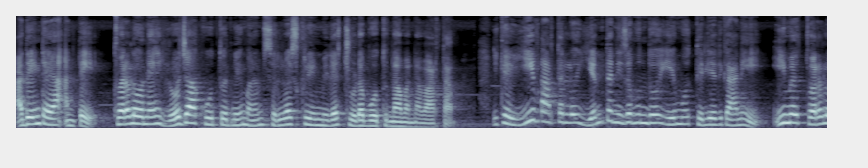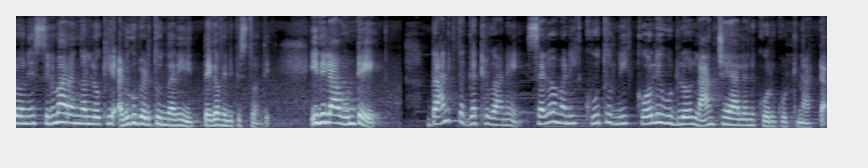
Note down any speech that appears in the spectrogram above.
అదేంటయా అంటే త్వరలోనే రోజా కూతుర్ని మనం సిల్వర్ స్క్రీన్ మీద చూడబోతున్నామన్న వార్త. ఇక ఈ వార్తల్లో ఎంత నిజముందో ఏమో తెలియదు కానీ ఈమె త్వరలోనే సినిమా రంగంలోకి అడుగు పెడుతుందని తెగ వినిపిస్తోంది. ఇదిలా ఉంటే దానికి తగ్గట్లుగానే సెలవమణి కూతుర్ని కోలీవుడ్లో లాంచ్ చేయాలని కోరుకుంటున్నట్ట.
